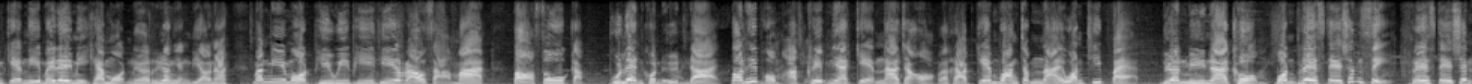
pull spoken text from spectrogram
มเกมนี้ไม่ได้มีแค่โหมดเนื้อเรื่องอย่างเดียวนะ มันมีโหมด PVP ที่เราสามารถต่อสู้กับผู้เล่นคนอื่นได้ ตอนที่ผมอัพคลิปเนี่ยเกมน่าจะออกแล้วครับ เกมวางจำหน่ายวันที่ 8 เดือนมีนาคม บน PlayStation 4 PlayStation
